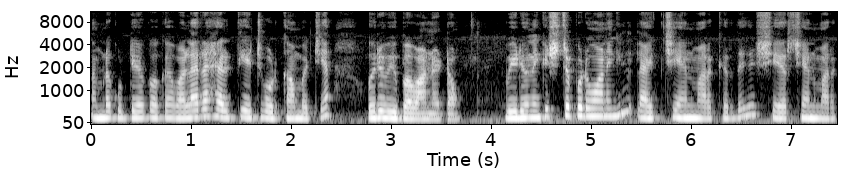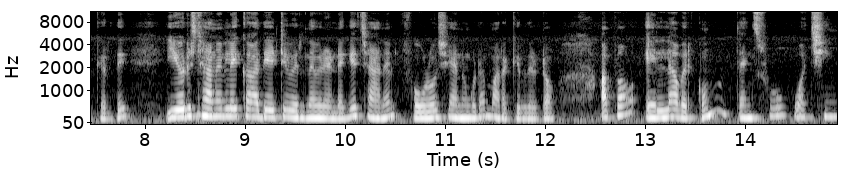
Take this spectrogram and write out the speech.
നമ്മുടെ കുട്ടികൾക്കൊക്കെ വളരെ ഹെൽത്തി ആയിട്ട് കൊടുക്കാൻ പറ്റിയ ഒരു വിഭവമാണ് കേട്ടോ. വീഡിയോ നിങ്ങൾക്ക് ഇഷ്ടപ്പെടുവാണെങ്കിൽ ലൈക്ക് ചെയ്യാൻ മറക്കരുത് ഷെയർ ചെയ്യാൻ മറക്കരുത്. ഈ ഒരു ചാനലിലേക്ക് ആദ്യമായിട്ട് വരുന്നവരുണ്ടെങ്കിൽ ചാനൽ ഫോളോ ചെയ്യാനും കൂടെ മറക്കരുത് കേട്ടോ. അപ്പോൾ എല്ലാവർക്കും താങ്ക്സ് ഫോർ വാച്ചിങ്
